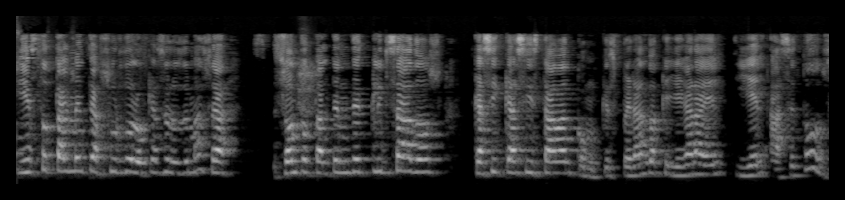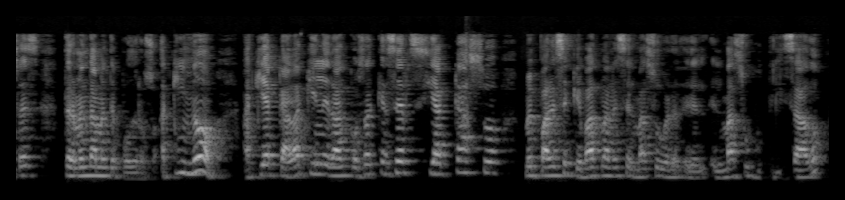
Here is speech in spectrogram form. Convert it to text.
y es totalmente absurdo lo que hacen los demás, o sea, son totalmente eclipsados, casi casi estaban como que esperando a que llegara él y él hace todo, o sea, es tremendamente poderoso. Aquí no, aquí a cada quien le dan cosas que hacer, si acaso me parece que Batman es el más, el, más subutilizado.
